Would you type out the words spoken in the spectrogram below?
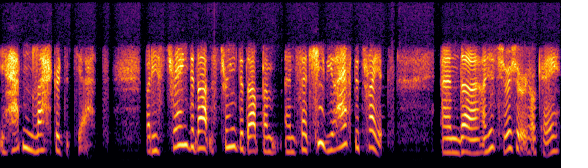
He hadn't lacquered it yet, but he stringed it up, stringed it up, and, and said, "Hlif, you have to try it." And uh, I said, "Sure, sure, okay."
